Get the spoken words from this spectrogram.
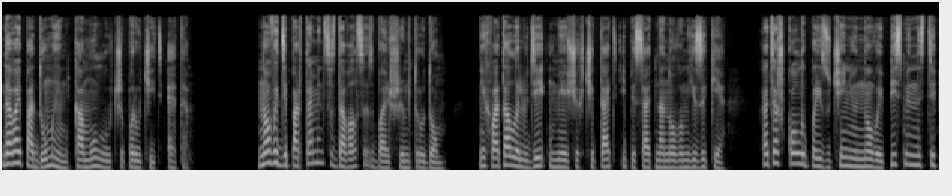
Давай подумаем, кому лучше поручить это. Новый департамент создавался с большим трудом. Не хватало людей, умеющих читать и писать на новом языке, хотя школы по изучению новой письменности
